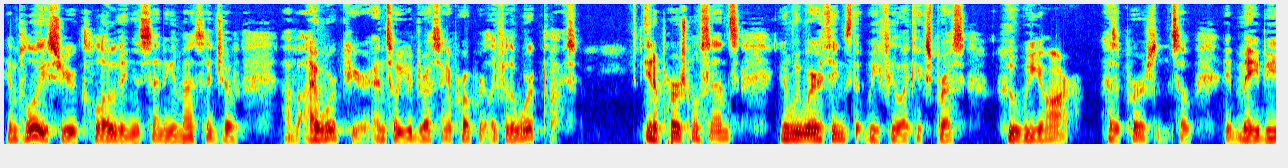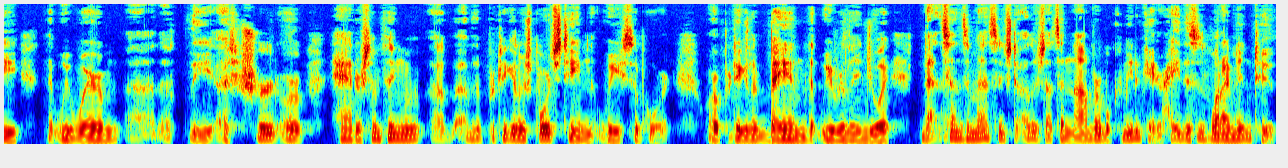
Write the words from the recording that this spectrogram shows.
employees. So your clothing is sending a message of, of I work here. And so you're dressing appropriately for the workplace. In a personal sense, you know, we wear things that we feel like express who we are as a person. So it may be that we wear uh, the, the, a shirt or hat or something of, of, the particular sports team that we support or a particular band that we really enjoy. That sends a message to others. That's a nonverbal communicator. Hey, this is what I'm into.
